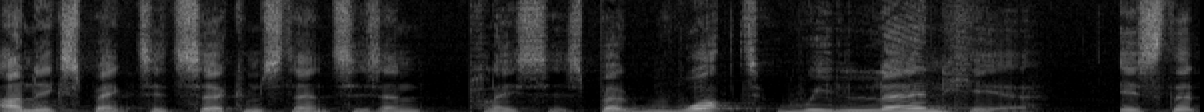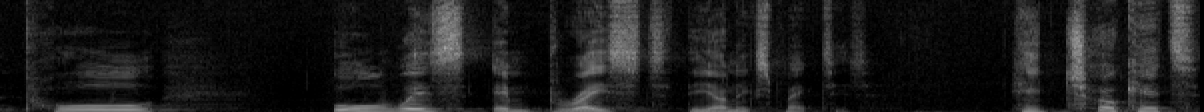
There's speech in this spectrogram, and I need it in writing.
unexpected circumstances and places. But what we learn here is that Paul always embraced the unexpected. He took it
